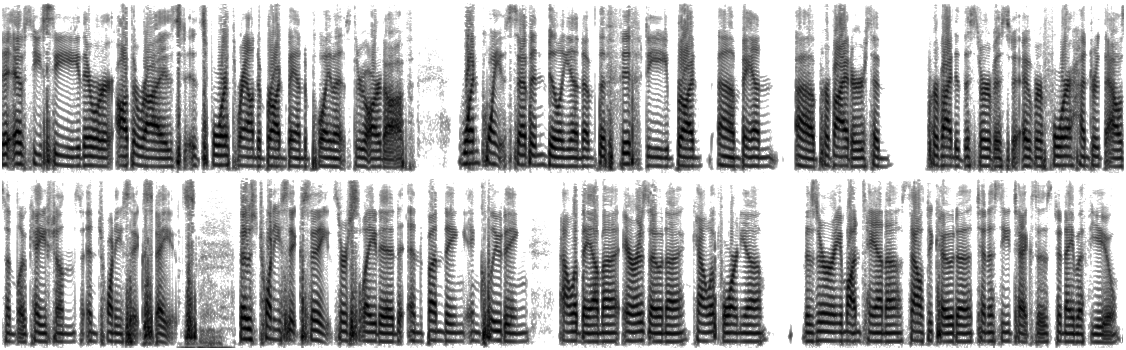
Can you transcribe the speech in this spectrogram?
the FCC, they were authorized its fourth round of broadband deployments through RDOF. 1.7 billion of the 50 broadband uh, providers have provided the service to over 400,000 locations in 26 states. Those 26 states are slated in funding, including Alabama, Arizona, California, Missouri, Montana, South Dakota, Tennessee, Texas, to name a few.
